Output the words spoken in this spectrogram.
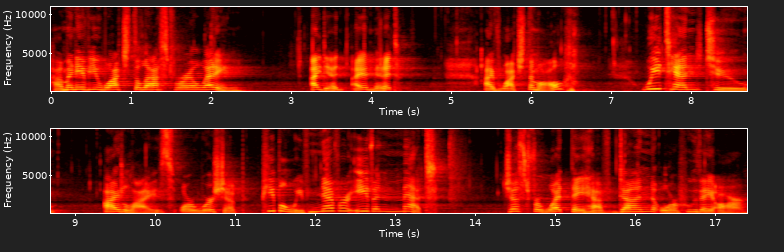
How many of you watched the last royal wedding? I did, I admit it. I've watched them all. We tend to idolize or worship people we've never even met just for what they have done or who they are.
